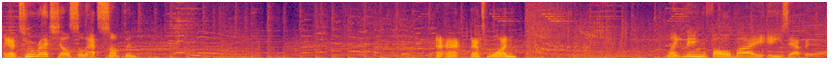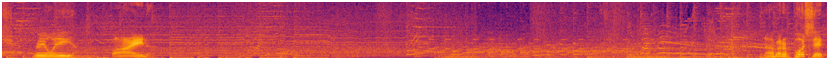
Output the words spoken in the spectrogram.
I got two red shells, so that's something. Uh-uh, that's one. Lightning followed by a zap edge. Really? Fine. I better push it.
